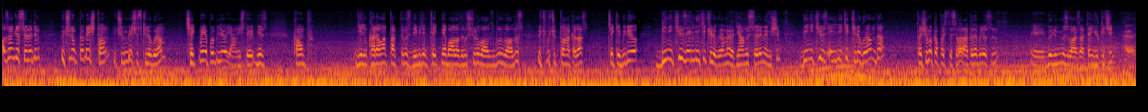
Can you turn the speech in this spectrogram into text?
Az önce söyledim 3.5 ton, 3500 kilogram çekme yapabiliyor. Yani işte bir kamp diyelim karavan taktınız ne bileyim tekne bağladınız şunu bağladınız bunu bağladınız 3.5 tona kadar çekebiliyor. 1252 kilogram evet yanlış söylememişim. 1252 kilogram da taşıma kapasitesi var. Arkada biliyorsun e, bölümümüz var zaten yük için. Evet.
